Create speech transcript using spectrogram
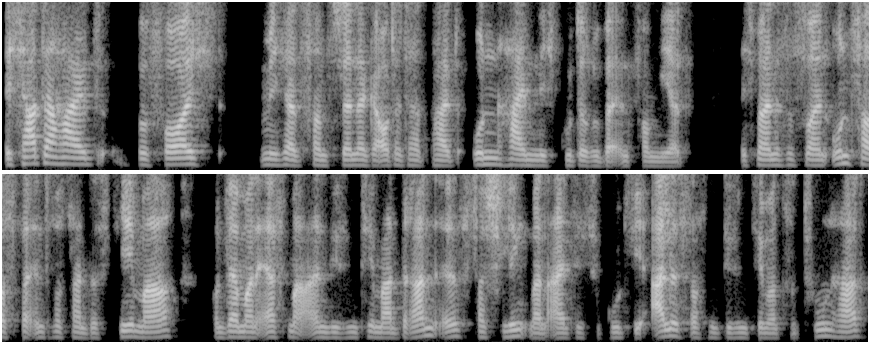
ich hatte halt, bevor ich mich als Transgender geoutet habe, halt unheimlich gut darüber informiert. Ich meine, es ist so ein unfassbar interessantes Thema. Und wenn man erstmal an diesem Thema dran ist, verschlingt man eigentlich so gut wie alles, was mit diesem Thema zu tun hat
